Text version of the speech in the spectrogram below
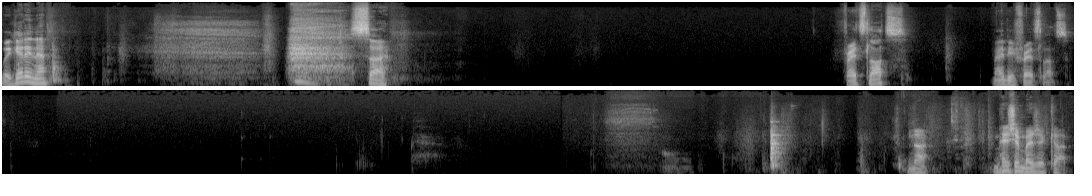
We're getting there. So, fret slots, maybe fret slots. No, measure, measure, cut.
